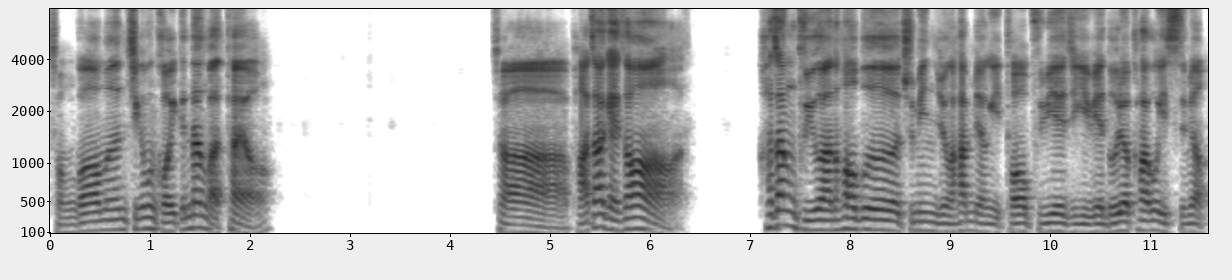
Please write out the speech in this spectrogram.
점검은 지금은 거의 끝난 것 같아요. 자, 개선. 가장 부유한 허브 주민 중 한 명이 더 부유해지기 위해 노력하고 있으며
